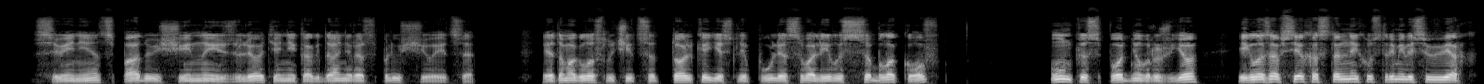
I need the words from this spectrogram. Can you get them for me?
— Свинец, падающий на излете, никогда не расплющивается. Это могло случиться только, если пуля свалилась с облаков. Ункас поднял ружье и глаза всех остальных устремились вверх.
